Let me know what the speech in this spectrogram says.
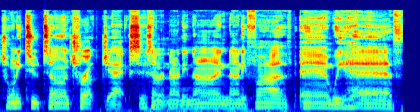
22 ton truck jack 699.95 and we have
